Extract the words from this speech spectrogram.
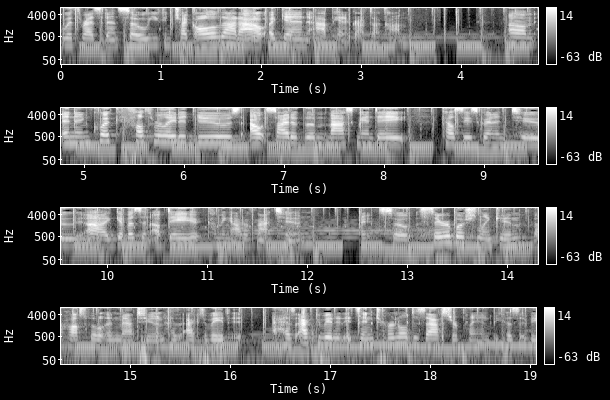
with residents. So you can check all of that out again at pantagraph.com. Um, and in quick health related news outside of the mask mandate, Kelsey is going to uh, give us an update coming out of Mattoon. Right, so Sarah Bush Lincoln, the hospital in Mattoon, has activated has activated its internal disaster plan because of a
